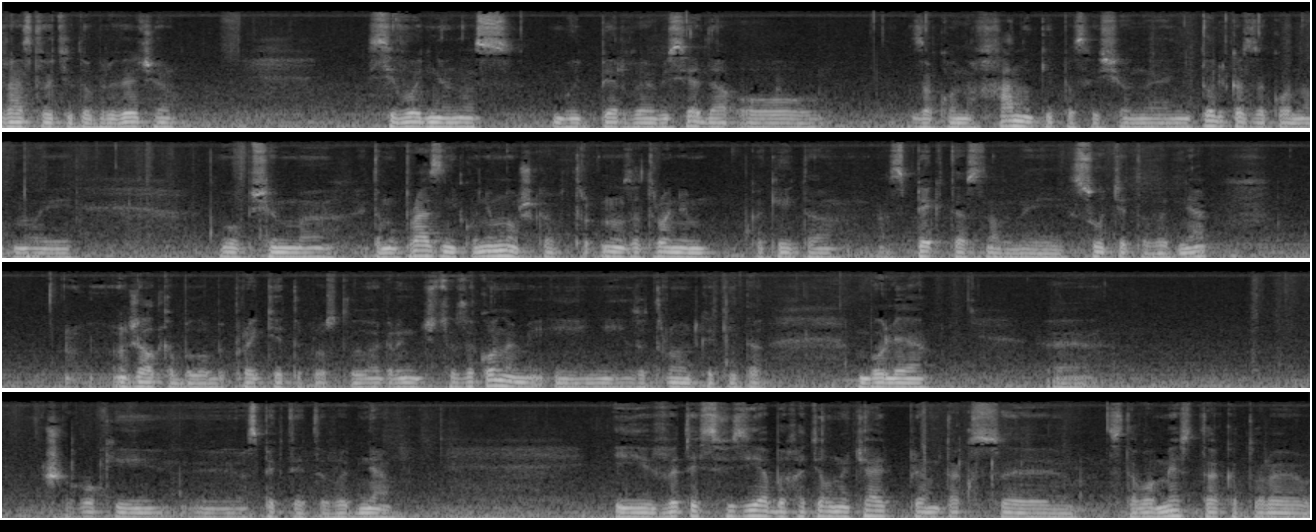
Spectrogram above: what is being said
Здравствуйте, добрый вечер. Сегодня у нас будет первая беседа о законах Хануки, посвященная не только законам, но и, в общем, э, этому празднику. Немножко ну, затронем какие-то аспекты основные, суть этого дня. Жалко было бы пройти это просто ограничиться законами и не затронуть какие-то более э, широкие э, аспекты этого дня. И в этой связи я бы хотел начать прямо так с, э, с того места, которое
